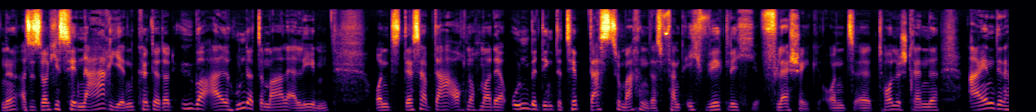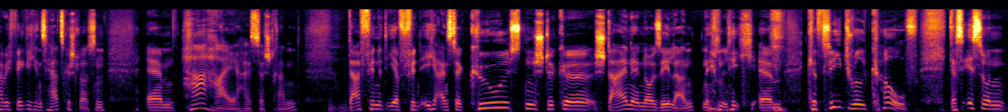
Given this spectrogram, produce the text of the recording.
Ne? Also solche Szenarien könnt ihr dort überall hunderte Male erleben. Und deshalb da auch nochmal der unbedingte Tipp, das zu machen. Das fand ich wirklich flashig und äh, tolle Strände. Einen, den habe ich wirklich ins Herz geschlossen. Ähm, Hahai heißt der Strand. Mhm. Da findet ihr, finde ich, eines der coolsten Stücke Steine in Neuseeland, nämlich ähm, Cathedral Cove. Das ist so ein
